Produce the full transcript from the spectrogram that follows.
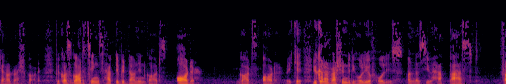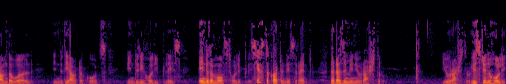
Cannot rush God. Because God's things have to be done in God's order. God's order. Okay? You cannot rush into the Holy of Holies unless you have passed from the world into the outer courts, into the holy place, into the most holy place. Yes, the curtain is rent. That doesn't mean you rush through. You rush through. He's still holy.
